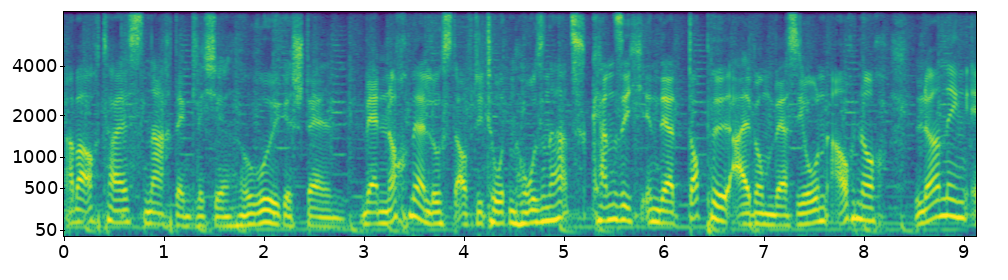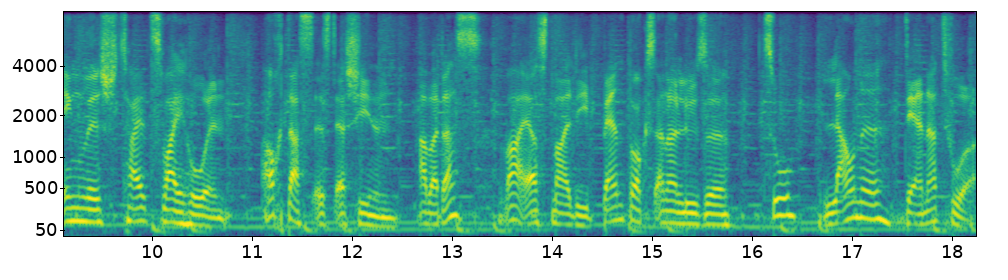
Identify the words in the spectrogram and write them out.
aber auch teils nachdenkliche, ruhige Stellen. Wer noch mehr Lust auf die Toten Hosen hat, kann sich in der Doppelalbum-Version auch noch Learning English Teil 2 holen. Auch das ist erschienen. Aber das war erstmal die Bandbox-Analyse zu Laune der Natur.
